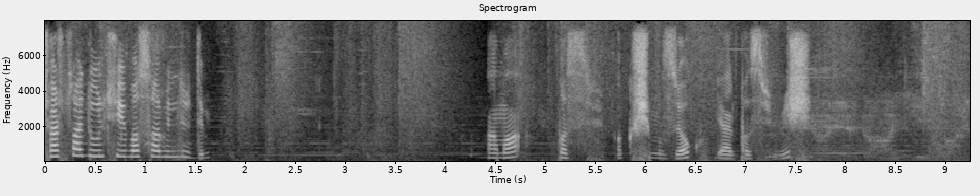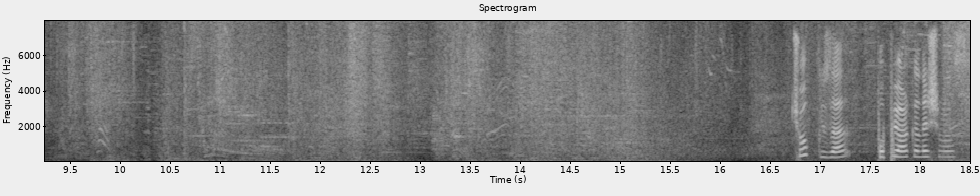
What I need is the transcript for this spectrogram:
Çarpsaydı ultiyi basabilirdim. Ama pasif akışımız yok. Yani pasifmiş. Çok güzel. Poppy arkadaşımız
